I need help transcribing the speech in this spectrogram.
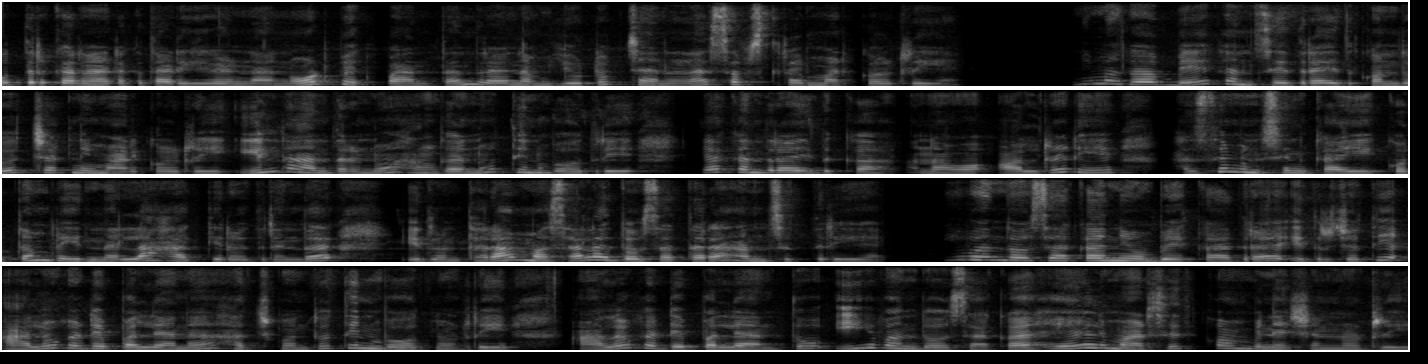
ಉತ್ತರ ಕರ್ನಾಟಕದ ಅಡುಗೆಗಳನ್ನ ನೋಡಬೇಕಪ್ಪ ಅಂತಂದ್ರೆ ನಮ್ಮ ಯೂಟ್ಯೂಬ್ ಚಾನಲ್ನ ಸಬ್ಸ್ಕ್ರೈಬ್ ಮಾಡ್ಕೊಳ್ರಿ. ನಿಮಗೆ ಬೇಕನ್ಸಿದ್ರೆ ಇದಕ್ಕೊಂದು ಚಟ್ನಿ ಮಾಡಿಕೊಳ್ರಿ, ಇಲ್ಲ ಅಂದ್ರೂ ಹಂಗನೂ ತಿನ್ಬೋದ್ರಿ ಯಾಕಂದ್ರೆ ಇದಕ್ಕೆ ನಾವು ಆಲ್ರೆಡಿ ಹಸಿಮೆಣಸಿನ್ಕಾಯಿ, ಕೊತ್ತಂಬರಿ ಇದನ್ನೆಲ್ಲ ಹಾಕಿರೋದ್ರಿಂದ ಇದೊಂಥರ ಮಸಾಲೆ ದೋಸೆ ಥರ ಅನ್ಸುತ್ತೆ ರೀ ಒಂದು ದೋಸಾಕ ನೀವು ಬೇಕಾದ್ರೆ ಇದ್ರ ಜೊತೆ ಆಲೂಗಡ್ಡೆ ಪಲ್ಯನ ಹಚ್ಕೊಂತು ತಿನ್ಬಹುದು ನೋಡ್ರಿ. ಆಲೂಗಡ್ಡೆ ಪಲ್ಯ ಅಂತೂ ಈ ಒಂದು ದೋಸಾಕ ಹೇಳಿ ಮಾಡಿಸಿದ ಕಾಂಬಿನೇಷನ್ ನೋಡ್ರಿ.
